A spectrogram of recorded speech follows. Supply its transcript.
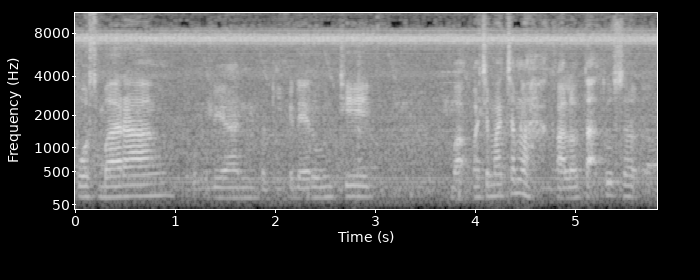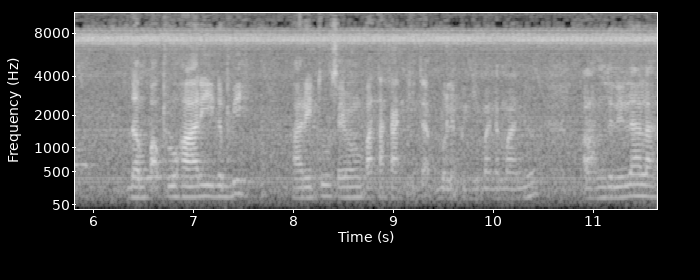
pos barang kemudian pergi kedai runcit macam-macam lah. Kalau tak tu dah 40 hari lebih hari tu saya memang patah kaki tak boleh pergi mana-mana. Alhamdulillah lah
